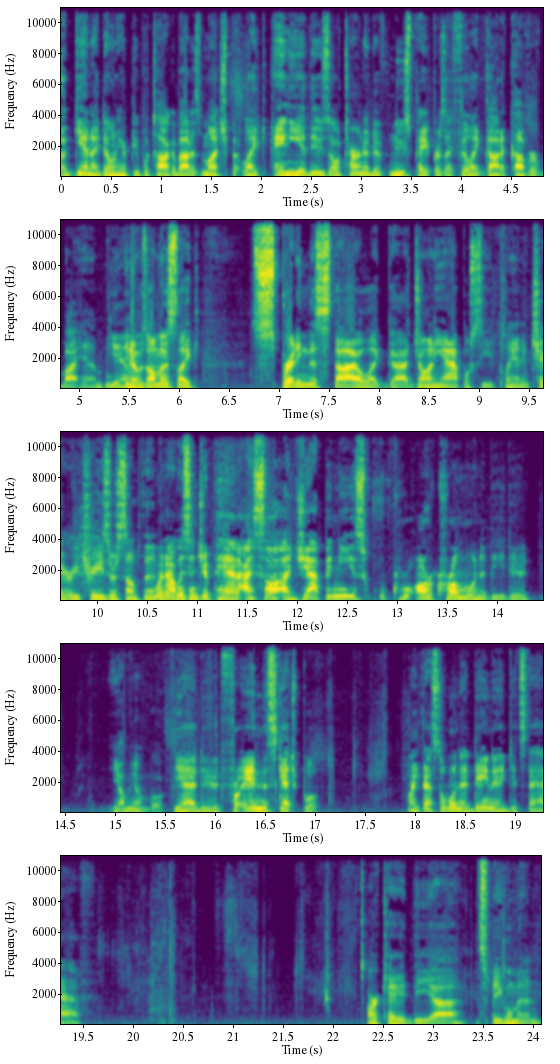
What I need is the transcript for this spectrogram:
again I don't hear people talk about as much but like any of these alternative newspapers I feel like got a cover by him. Yeah. You know, it was almost like spreading this style like uh, Johnny Appleseed planting cherry trees or something. When I was in Japan, I saw a Japanese R. Crumb wannabe, dude. Yum Yum book. Yeah, dude, fr- in the sketchbook. Like that's the one that Dana gets to have. Arcade the uh, Spiegelman.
